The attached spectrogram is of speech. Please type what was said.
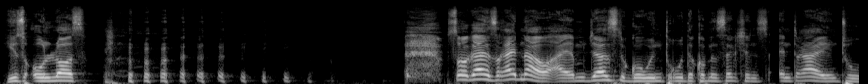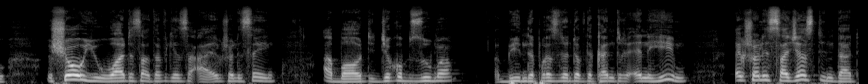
his own laws? so, guys, right now I am just going through the comment sections and trying to show you what South Africans are actually saying about Jacob Zuma being the president of the country and him actually suggesting that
